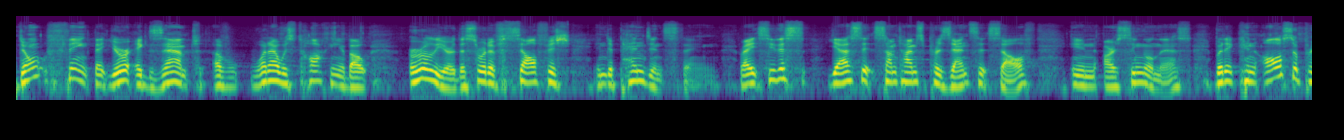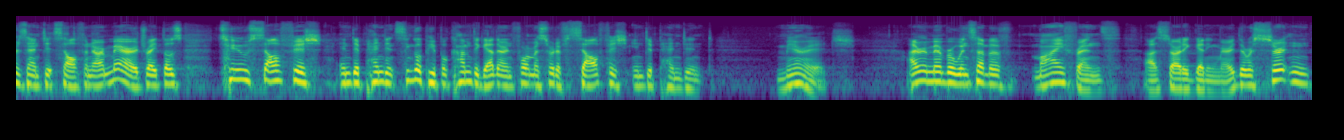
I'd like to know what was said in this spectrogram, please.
don't think that you're exempt of what I was talking about earlier, the sort of selfish independence thing, right? See, this, yes, it sometimes presents itself in our singleness, but it can also present itself in our marriage, right? Those two selfish, independent single people come together and form a sort of selfish, independent marriage. I remember when some of my friends uh, started getting married, there were certain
